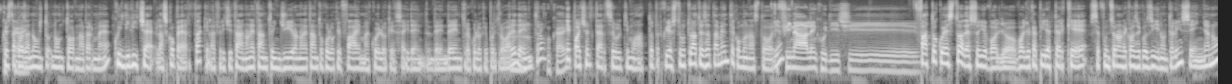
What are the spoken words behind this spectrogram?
Questa Ok. cosa non, to- non torna per me. Quindi lì c'è la scoperta che la felicità non è tanto in giro, non è tanto quello che fai, ma è quello che sei den- den- dentro e quello che puoi trovare Mhm, dentro. ok. E poi c'è il terzo e ultimo atto, per cui è strutturato esattamente come una storia. Finale in cui dici... Fatto questo, adesso io voglio, voglio capire perché se funzionano le cose così non te lo insegnano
